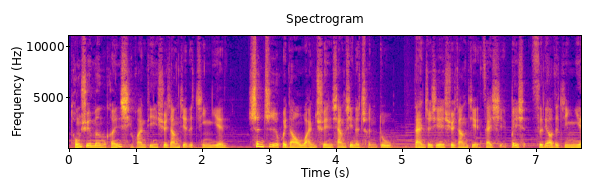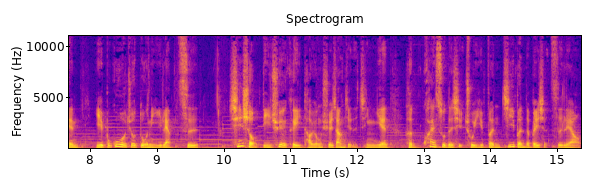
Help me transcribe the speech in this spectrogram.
同学们很喜欢听学长姐的经验，甚至会到完全相信的程度。但这些学长姐在写备审资料的经验，也不过就多你一两次。新手的确可以套用学长姐的经验，很快速的写出一份基本的备审资料。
